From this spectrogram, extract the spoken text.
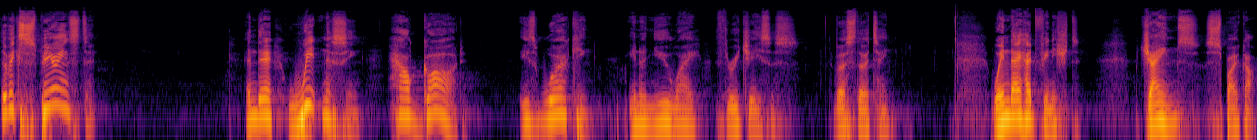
they've experienced it. And they're witnessing how God is working in a new way through Jesus. Verse 13. When they had finished, James spoke up.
